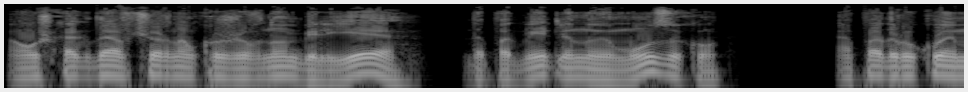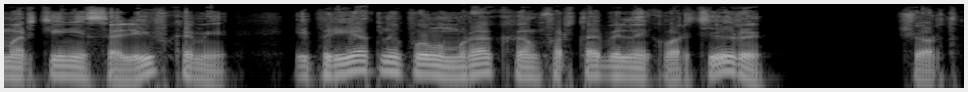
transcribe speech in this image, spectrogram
а уж когда в черном кружевном белье, да под медленную музыку, А под рукой мартини с оливками и приятный полумрак комфортабельной квартиры? Черт,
